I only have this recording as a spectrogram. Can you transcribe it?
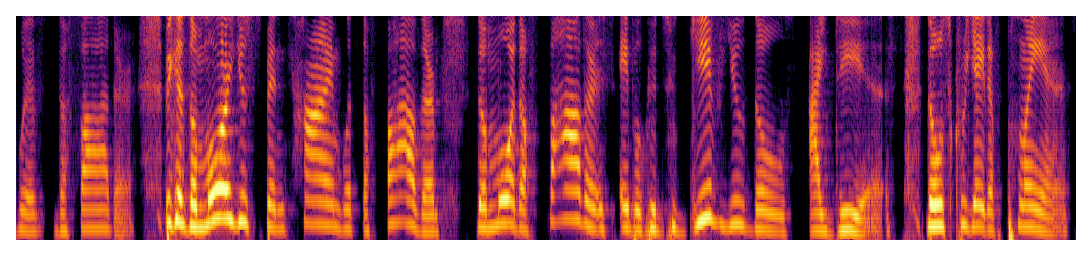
with the Father. Because the more you spend time with the Father, the more the Father is able to, give you those ideas, those creative plans,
